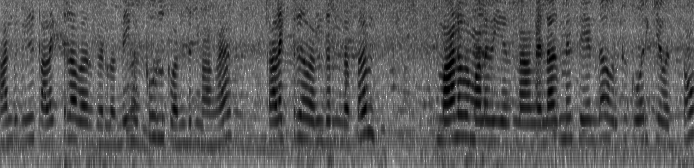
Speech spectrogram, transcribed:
மாண்புமிகு கலெக்டர் அவர்கள் வந்து எங்கள் ஸ்கூலுக்கு வந்திருந்தாங்க. கலெக்டர் வந்திருந்தப்ப மாணவ மாணவியர் நாங்கள் எல்லாருமே சேர்ந்து அவருக்கு கோரிக்கை வச்சோம்.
